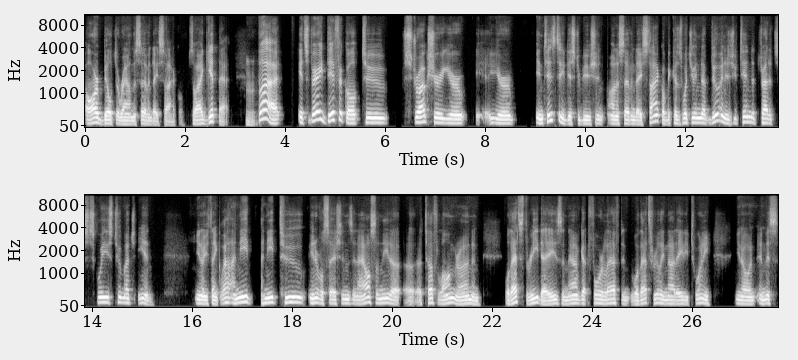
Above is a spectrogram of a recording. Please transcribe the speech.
are built around the seven day cycle. So I get that. Hmm. But it's very difficult to structure your your intensity distribution on a seven day cycle because what you end up doing is you tend to try to squeeze too much in you know you think well i need i need two interval sessions and i also need a, a, a tough long run and well that's three days and now i've got four left and well that's really not 80 20 you know and, and this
